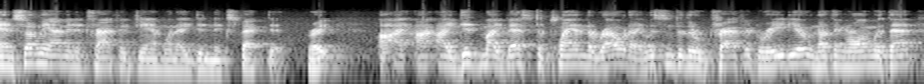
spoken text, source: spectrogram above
and suddenly I'm in a traffic jam when I didn't expect it, right? I, I, I, did my best to plan the route. I listened to the traffic radio, nothing wrong with that.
